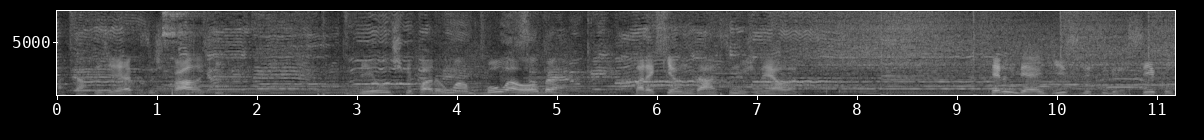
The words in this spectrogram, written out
A carta de Éfesos fala que Deus preparou uma boa obra para que andássemos nela terem ideia disso, desse versículo,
